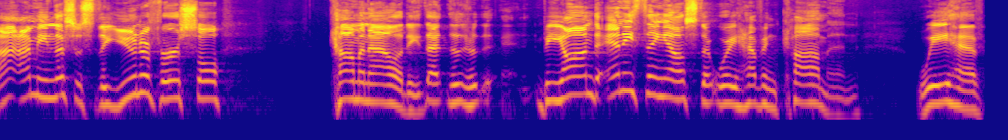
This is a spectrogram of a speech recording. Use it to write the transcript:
I, I mean, this is the universal commonality that beyond anything else that we have in common, we have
